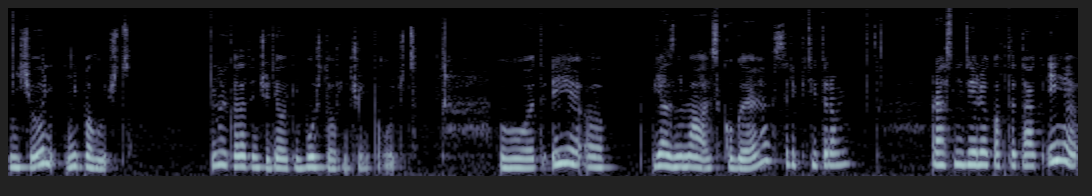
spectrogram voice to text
ничего не получится. Ну и когда ты ничего делать не будешь, тоже ничего не получится. Вот. И э, я занималась КГ с репетитором раз в неделю как-то так. И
